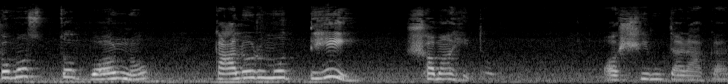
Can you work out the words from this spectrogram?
সমস্ত বর্ণ কালোর মধ্যেই সমাহিত। অসীম তার আকার।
